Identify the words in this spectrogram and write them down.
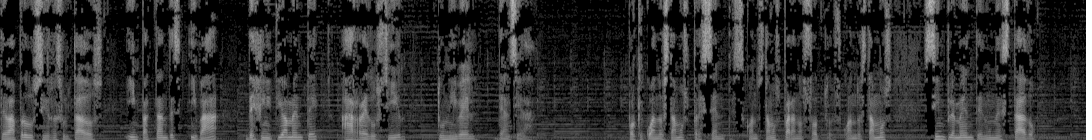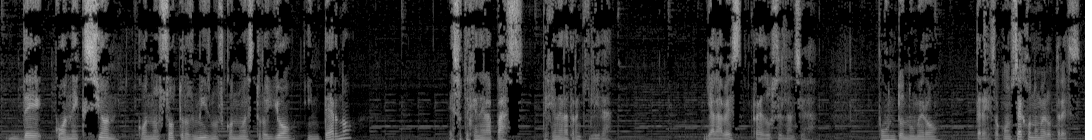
te va a producir resultados impactantes y va definitivamente a reducir tu nivel de ansiedad. Porque cuando estamos presentes, cuando estamos para nosotros, cuando estamos simplemente en un estado de conexión con nosotros mismos, con nuestro yo interno, eso te genera paz, te genera tranquilidad y a la vez reduces la ansiedad. Punto número 3 o consejo número 3.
